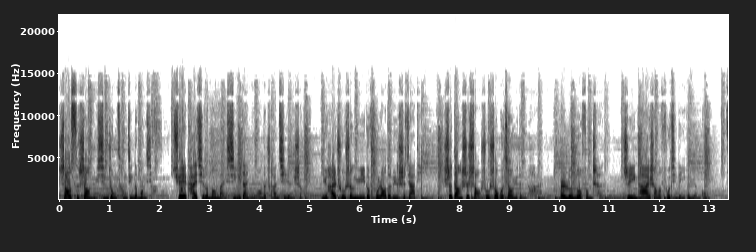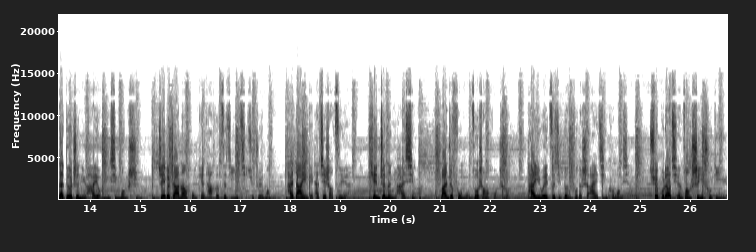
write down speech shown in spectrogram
烧死少女心中曾经的梦想，却也开启了孟买新一代女王的传奇人生。女孩出生于一个富饶的律师家庭，是当时少数受过教育的女孩，而沦落风尘。只因他爱上了父亲的一个员工，在得知女孩有明星梦时，这个渣男哄骗她和自己一起去追梦，还答应给她介绍资源。天真的女孩信了，瞒着父母坐上了火车。她以为自己奔赴的是爱情和梦想，却不料前方是一处地狱。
